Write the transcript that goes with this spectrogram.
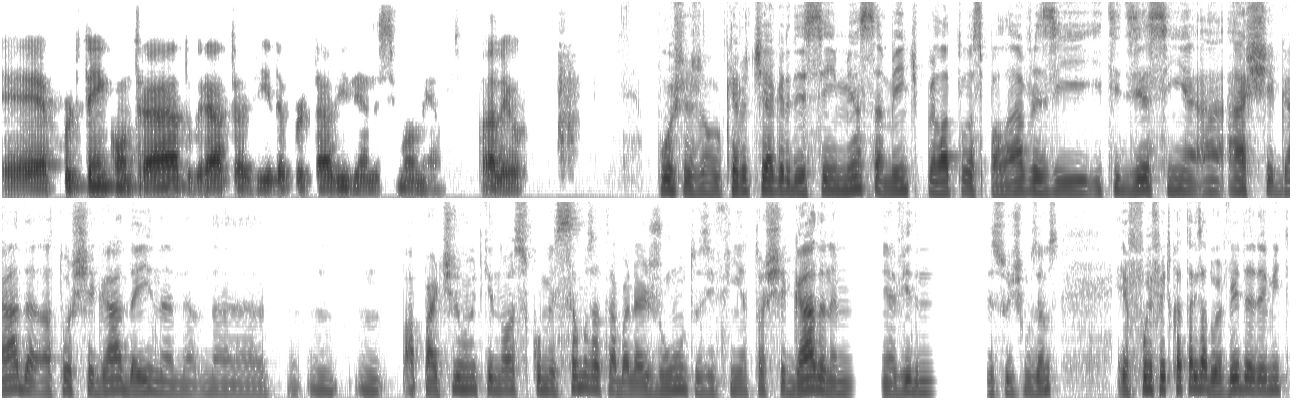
é, por ter encontrado, grato à vida por estar vivendo esse momento. Valeu. Poxa, João, eu quero te agradecer imensamente pelas tuas palavras e, e te dizer assim, a, a, chegada, a tua chegada aí na, na, na, a partir do momento que nós começamos a trabalhar juntos, enfim, a tua chegada na minha vida nesses últimos anos, é, foi um efeito catalisador, verdadeiramente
